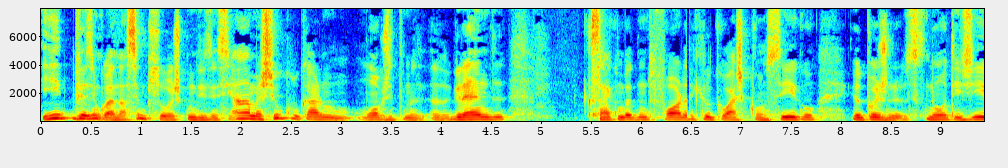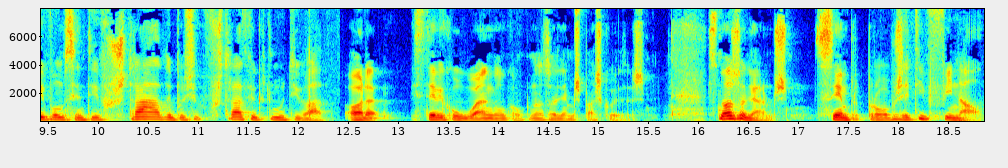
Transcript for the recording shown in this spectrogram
E de vez em quando há sempre pessoas que me dizem assim: Ah, mas se eu colocar um objetivo grande que sai completamente fora daquilo que eu acho que consigo, eu depois, se não atingir, vou-me sentir frustrado, depois fico frustrado, fico desmotivado. Ora, isso tem a ver com o ângulo com que nós olhamos para as coisas. Se nós olharmos sempre para o objetivo final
